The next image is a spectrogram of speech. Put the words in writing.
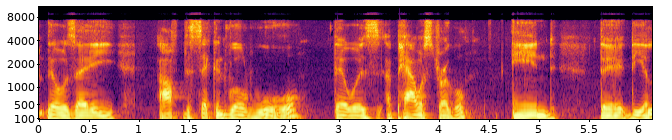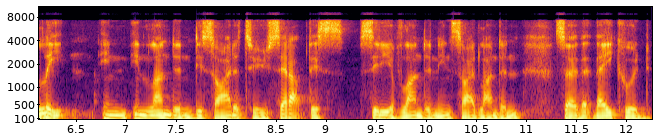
there was a after the Second World War, there was a power struggle, and the the elite in in London decided to set up this city of London inside London so that they could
